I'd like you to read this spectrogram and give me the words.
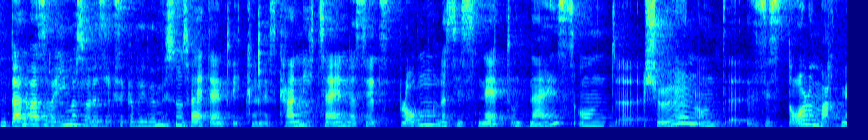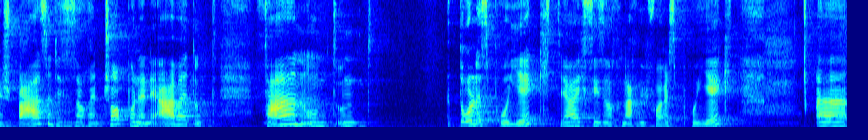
Und dann war es aber immer so, dass ich gesagt habe, wir müssen uns weiterentwickeln. Es kann nicht sein, dass jetzt Bloggen, das ist nett und nice und äh, schön und äh, es ist toll und macht mir Spaß und das ist auch ein Job und eine Arbeit und Fahren und, und ein tolles Projekt, ja, ich sehe es auch nach wie vor als Projekt. Äh,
